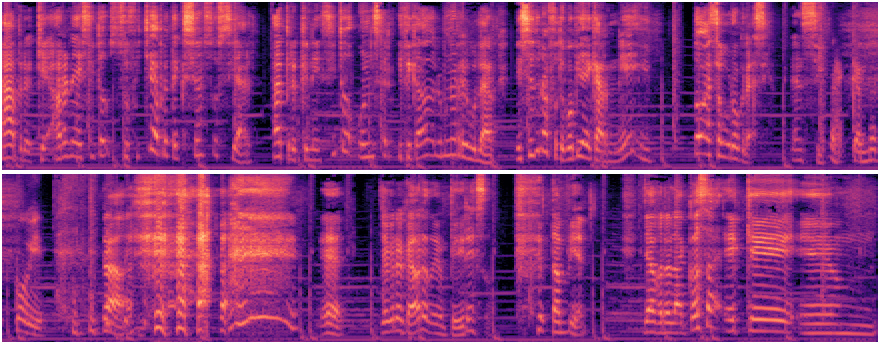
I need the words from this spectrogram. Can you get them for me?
ah, pero es que ahora necesito su ficha de protección social. Ah, pero es que necesito un certificado de alumno regular. Necesito una fotocopia de carnet y toda esa burocracia en sí. Carnet COVID. Claro. Eh, yo creo que ahora deben pedir eso. También. Ya, pero la cosa es que em,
